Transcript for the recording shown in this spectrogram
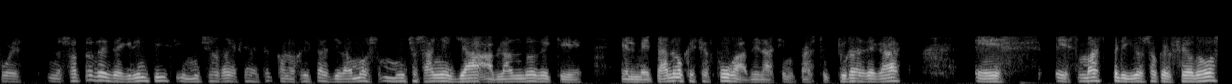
Pues nosotros desde Greenpeace y muchas organizaciones ecologistas llevamos muchos años ya hablando de que el metano que se fuga de las infraestructuras de gas es es más peligroso que el CO2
